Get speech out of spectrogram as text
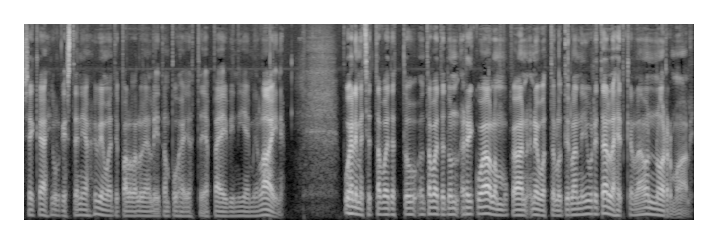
sekä julkisten ja hyvinvointipalvelujen liiton puheenjohtaja Päivi Niemi-Laine. Puhelimitse tavoitettu, tavoitetun Riku Aallon mukaan neuvottelutilanne juuri tällä hetkellä on normaali.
